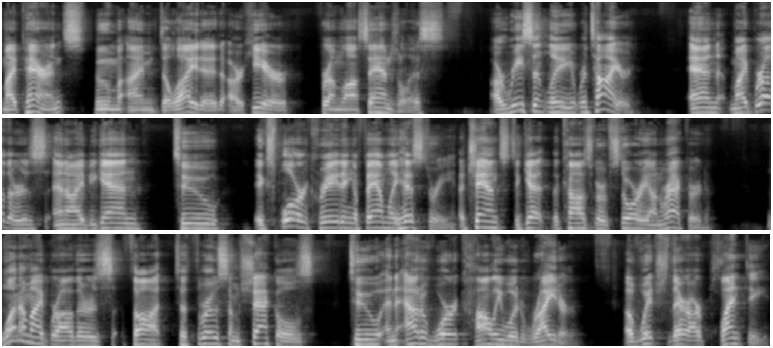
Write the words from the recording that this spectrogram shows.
My parents, whom I'm delighted are here from Los Angeles, are recently retired. And my brothers and I began to explore creating a family history, a chance to get the Cosgrove story on record. One of my brothers thought to throw some shekels to an out of work Hollywood writer, of which there are plenty,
